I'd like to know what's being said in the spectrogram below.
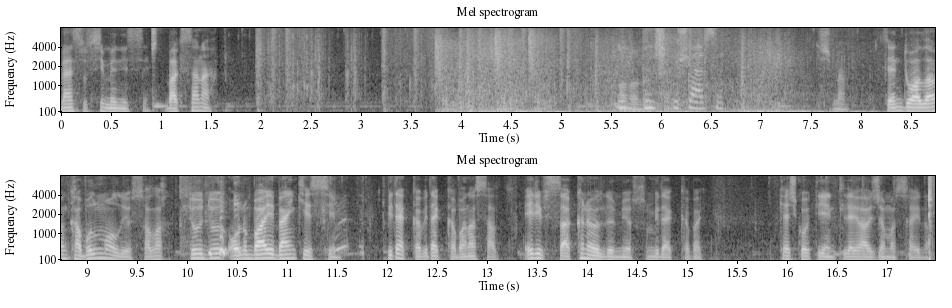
Ben susayım en iyisi. Baksana. Ananı. Düş düşersin. Düşmem. Senin duaların kabul mü oluyor salak? Dur dur onu bayi ben keseyim. Bir dakika bir dakika bana sal. Elif sakın öldürmüyorsun bir dakika bak. Keşke o TNT'leri harcamasaydım.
